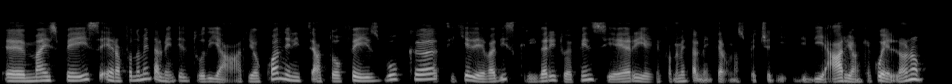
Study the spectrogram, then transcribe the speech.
eh, MySpace era fondamentalmente il tuo diario. Quando è iniziato Facebook ti chiedeva di scrivere i tuoi pensieri e fondamentalmente era una specie di, di diario anche quello, no?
